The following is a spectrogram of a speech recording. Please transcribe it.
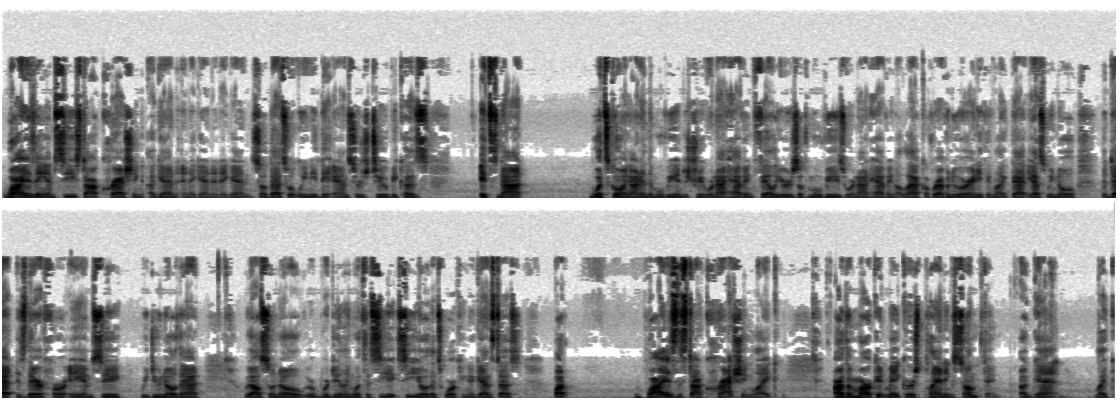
why is amc stock crashing again and again and again? So that's what we need the answers to because it's not what's going on in the movie industry. We're not having failures of movies. We're not having a lack of revenue or anything like that. Yes we know the debt is there for amc we do know that. We also know we're dealing with a ceo that's working against us. But why is the stock crashing? Like are the market makers planning something again? Like,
